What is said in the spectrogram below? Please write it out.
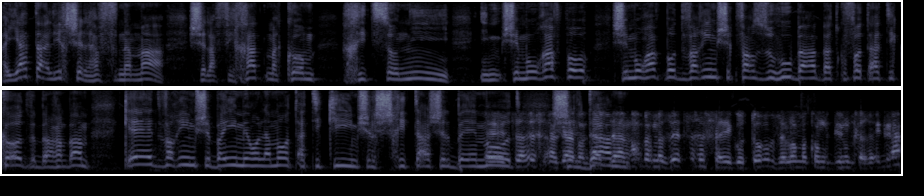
היה תהליך של הפנמה, של הפיכת מקום חיצוני, עם, שמעורב, פה, שמעורב פה דברים שכבר זוהו ב, בתקופות העתיקות וברמב"ם, כדברים שבאים מעולמות עתיקים, של שחיטה של בהמות, צריך, של אגב, דם. אגב, הרמב"ם הזה צריך לסייג אותו, זה לא מקום לדיון כרגע,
